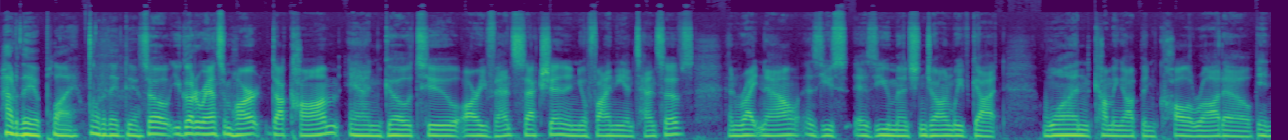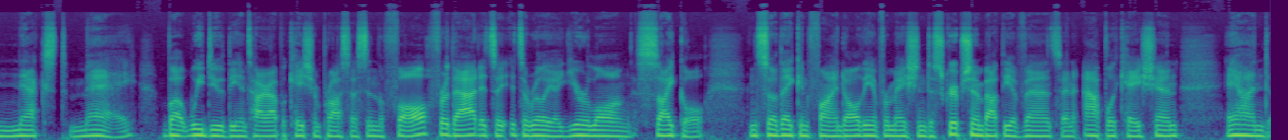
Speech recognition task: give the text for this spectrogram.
How do they apply? What do they do? So you go to ransomedheart.com and go to our events section and you'll find the intensives. And right now, as you as you mentioned, John, we've got one coming up in Colorado in next May, but we do the entire application process in the fall for that. It's a it's a really a year long cycle. And so they can find all the information, description about the events and application. And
